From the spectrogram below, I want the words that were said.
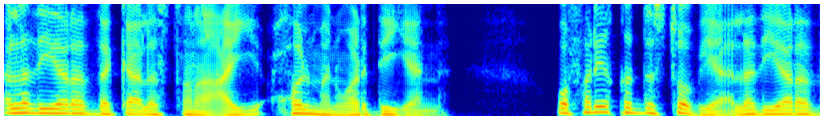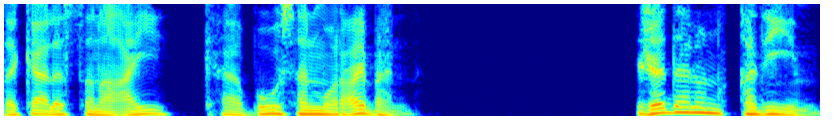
الذي يرى الذكاء الاصطناعي حلما ورديا وفريق الديستوبيا الذي يرى الذكاء الاصطناعي كابوسا مرعبا جدل قديم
